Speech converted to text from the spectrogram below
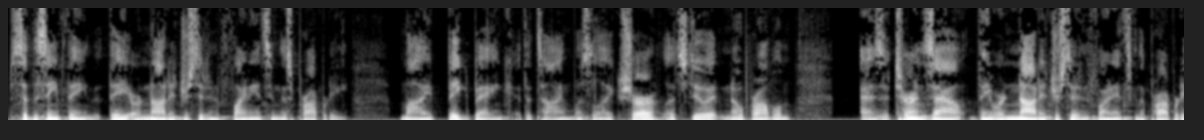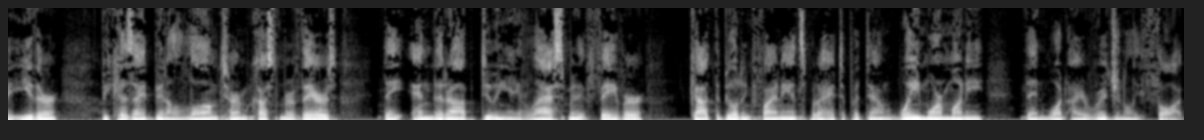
said the same thing they are not interested in financing this property. My big bank at the time was like, sure, let's do it, no problem. As it turns out, they were not interested in financing the property either because I had been a long term customer of theirs. They ended up doing a last minute favor, got the building financed, but I had to put down way more money than what I originally thought.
